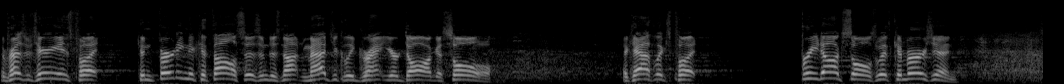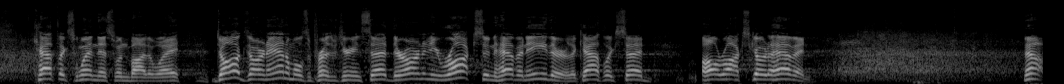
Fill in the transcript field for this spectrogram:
The Presbyterians put, Converting to Catholicism does not magically grant your dog a soul. The Catholics put free dog souls with conversion. Catholics win this one, by the way. Dogs aren't animals, the Presbyterian said. There aren't any rocks in heaven either. The Catholics said, all rocks go to heaven. now,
